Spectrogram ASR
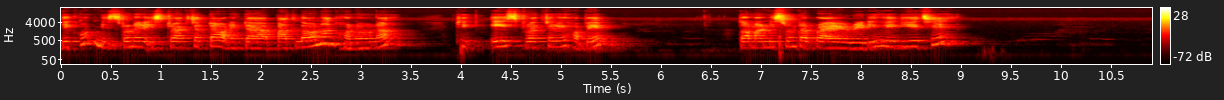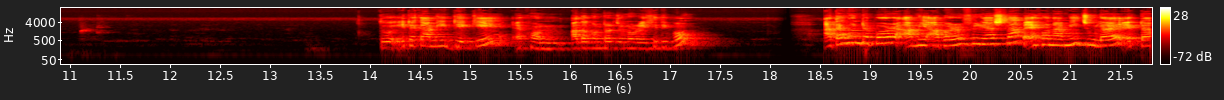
দেখুন, মিশ্রণের স্ট্রাকচারটা অনেকটা পাতলাও না, ঘনও না। ঠিক এই স্ট্রাকচারে হবে। তো আমার মিশ্রণটা প্রায় রেডি হয়ে গিয়েছে। তো এটাকে আমি ঢেকে এখন আধা ঘণ্টার জন্য রেখে দিব। আধা ঘণ্টা পর আমি আবারও ফিরে আসলাম। এখন আমি চুলায় একটা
